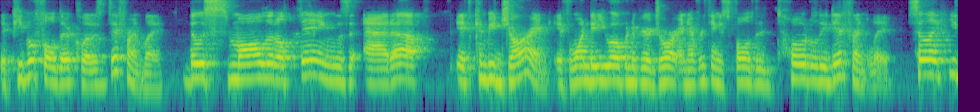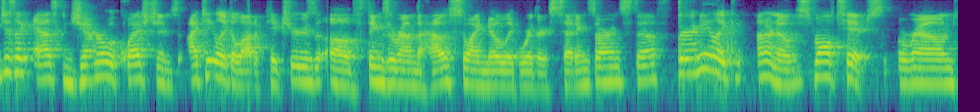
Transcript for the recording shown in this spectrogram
that people fold their clothes differently. Those small little things add up it can be jarring if one day you open up your drawer and everything is folded totally differently. So like you just like ask general questions. I take like a lot of pictures of things around the house so I know like where their settings are and stuff. Are there any like I don't know small tips around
